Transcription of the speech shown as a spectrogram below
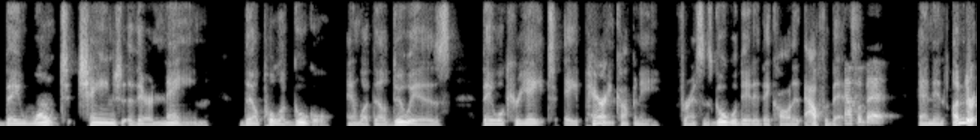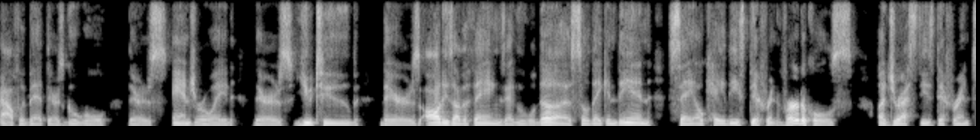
they won't change their name. They'll pull a Google, and what they'll do is they will create a parent company. For instance, Google did it, they called it Alphabet. Alphabet. And then under Alphabet, there's Google, there's Android, there's YouTube, there's all these other things that Google does. So they can then say, okay, these different verticals address these different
